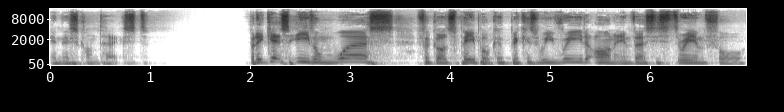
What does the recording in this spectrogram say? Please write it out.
in this context. But it gets even worse for God's people because we read on in verses 3 and 4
